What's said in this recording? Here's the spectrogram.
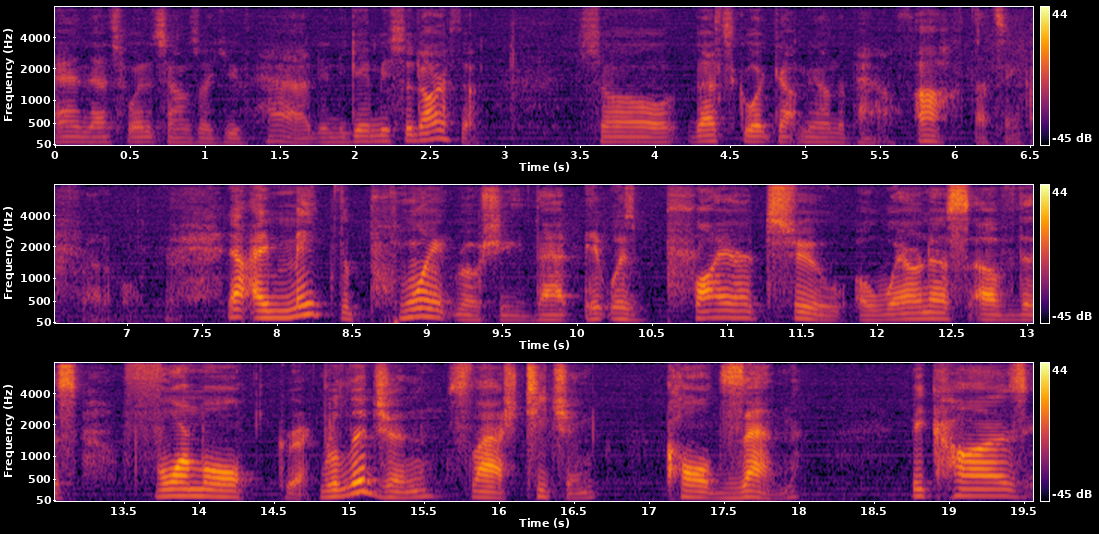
and that's what it sounds like you've had. And he gave me Siddhartha. So that's what got me on the path. Oh, that's incredible. Now, I make the point, Roshi, that it was prior to awareness of this formal Correct. religion slash teaching called Zen because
